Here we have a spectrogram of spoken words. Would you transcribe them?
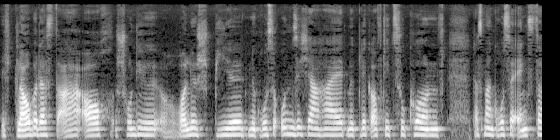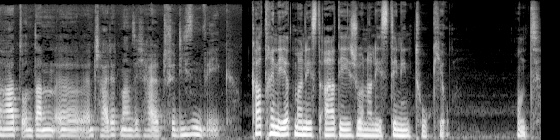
Ich glaube, dass da auch schon die Rolle spielt, eine große Unsicherheit mit Blick auf die Zukunft, dass man große Ängste hat und dann äh, entscheidet man sich halt für diesen Weg. Katrin Erdmann ist AD-Journalistin in Tokio. Und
